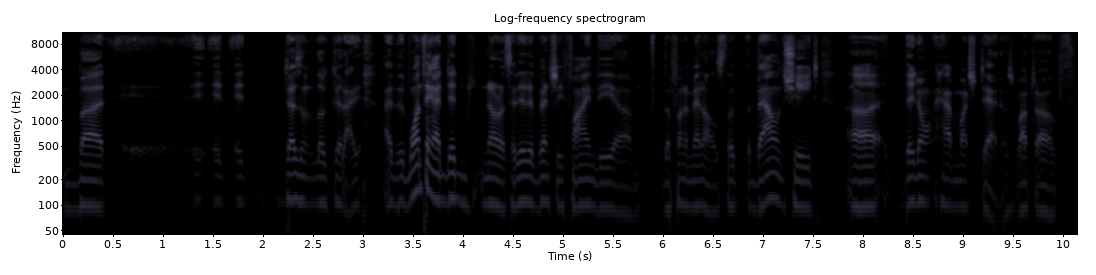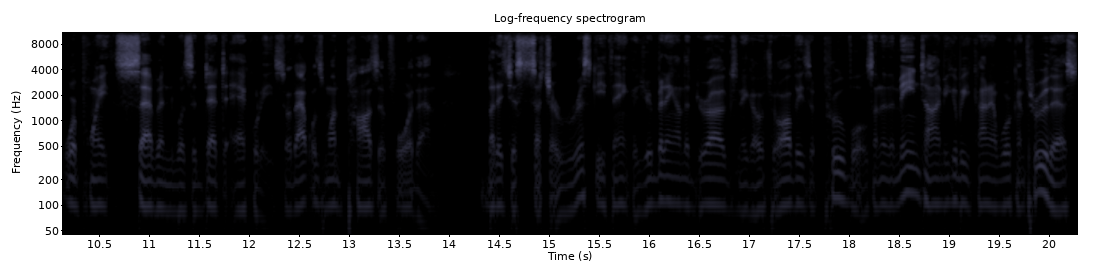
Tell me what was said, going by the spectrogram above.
but it, it, it doesn't look good. I, I the one thing I did notice, I did eventually find the um, the fundamentals, the, the balance sheet. Uh, they don't have much debt. It was about uh, four point seven was a debt to equity, so that was one positive for them. But it's just such a risky thing because you're betting on the drugs and you go through all these approvals, and in the meantime, you could be kind of working through this,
